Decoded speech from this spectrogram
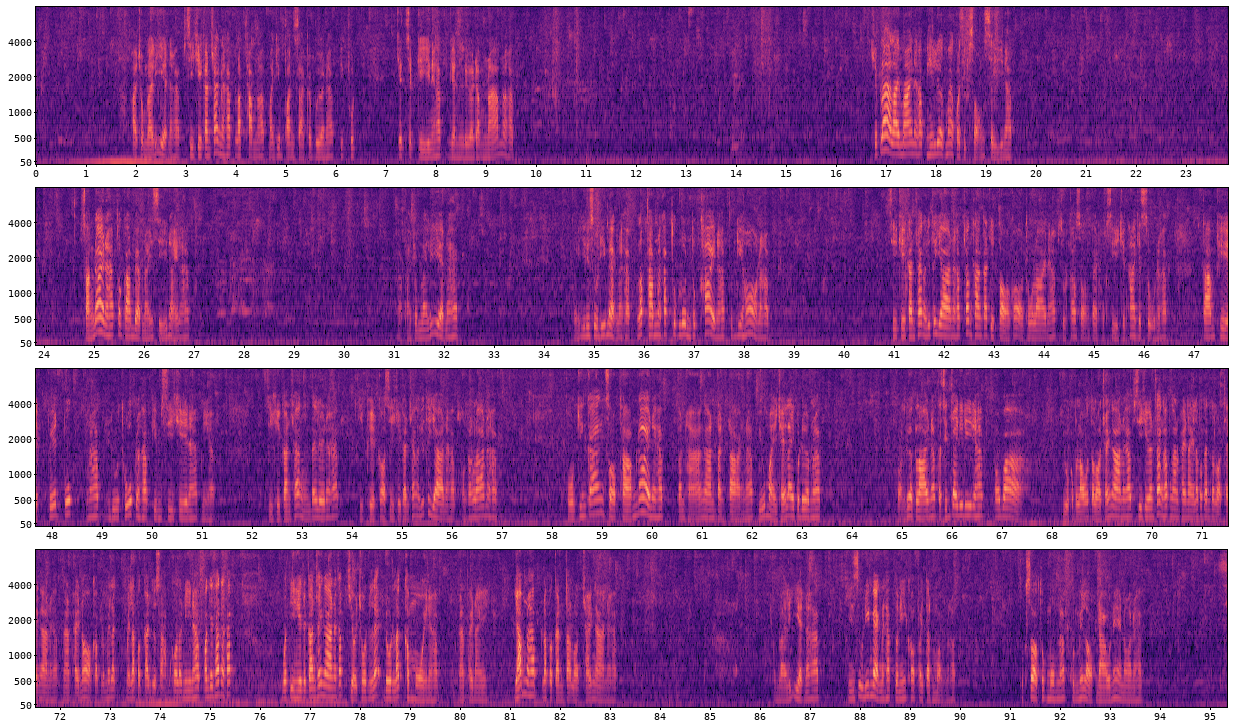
พาชมรายละเอียดนะครับ CK การช่างนะครับ รับทำนะครับม้กิ้มฟันสากกระเบือนะครับพิกฟุต เจ็ตสกีนะครับ ยันเรือดำน้ำนะครับเคปล่าลายไม้นะครับมีให้เลือกมากกว่า 12 สีนะครับสั่งได้นะครับต้องการแบบไหนสีไหนนะครับพาชมรายละเอียดนะครับ ตัวนี้ Isuzu D-Max นะครับ รับทำนะครับ ทุกรุ่นทุกค่ายนะครับ ทุกยี่ห้อนะครับ CK การช่างอยุธยานะครับ ช่องทางการติดต่อก็โทรไลน์นะครับ 0928647570 นะครับ ตามเพจ Facebook นะครับ YouTube นะครับ พิมพ์ CK นะครับนี่ครับ CK การช่างได้เลยนะครับ อีกเพจก็ CK การช่างอยุธยานะครับของทางร้านนะครับ โทรกิ้งก้างสอบถามได้นะครับ ปัญหางานต่างๆนะครับ บิวใหม่ใช้ไรก็เดิมนะครับ ก่อนเลือกลายนะครับตัดสินใจดีๆนะครับ เพราะว่าอยู่กับเราตลอดใช้งานนะครับ CK กันช่างครับงานภายในรับประกันตลอดใช้งานนะครับ งานภายนอกครับแล้วไม่รับไม่รับประกันอยู่ 3 กรณีนะครับ ฟังชัดๆนะครับอุบัติเหตุจากการใช้งานนะครับเฉียวชนและโดนลักขโมยนะครับ งานภายในย้ำนะครับ รับประกันตลอดใช้งานนะครับชมรายละเอียดนะครับอินซูดีแม็กนะครับ ตัวนี้ข้อไฟตัดหมอกนะครับ ทุกซอกทุกมุมนะครับ คุณไม่หลอกดาวแน่นอนนะครับ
